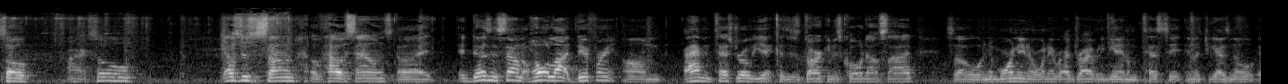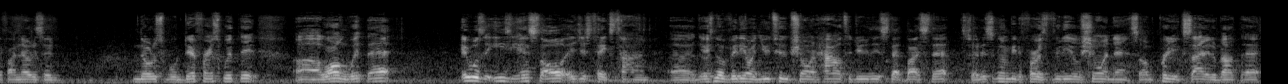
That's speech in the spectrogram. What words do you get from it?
So, all right, so that was just a sound of how it sounds. Uh, it doesn't sound a whole lot different. Um, I haven't test drove it yet because it's dark and it's cold outside. So in the morning or whenever I drive it again, I'm gonna test it and let you guys know if I notice a noticeable difference with it. Uh, along with that, it was an easy install. It just takes time. Uh, there's no video on YouTube showing how to do this step by step. So this is going to be the first video showing that. So I'm pretty excited about that.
